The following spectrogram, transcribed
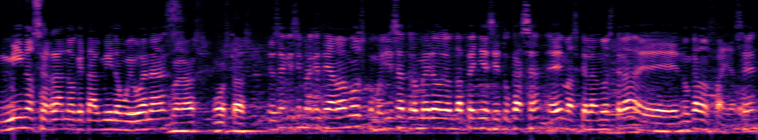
Mino Serrano. ¿Qué tal, Mino? Muy buenas. Buenas, ¿cómo estás? Yo sé que siempre que te llamamos, como Gis Antromero de Onda Peñes y tu casa, eh, más que la nuestra, eh, nunca nos fallas, ¿eh?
